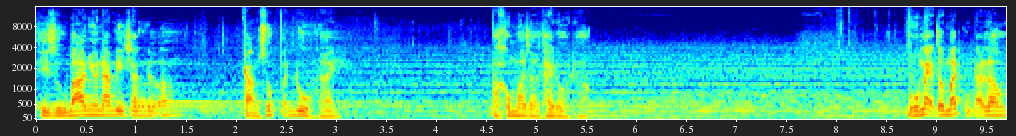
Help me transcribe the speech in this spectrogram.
Thì dù bao nhiêu năm đi chăng nữa Cảm xúc vẫn đủ đầy. Và không bao giờ thay đổi được. Bố mẹ tôi mất cũng đã lâu.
